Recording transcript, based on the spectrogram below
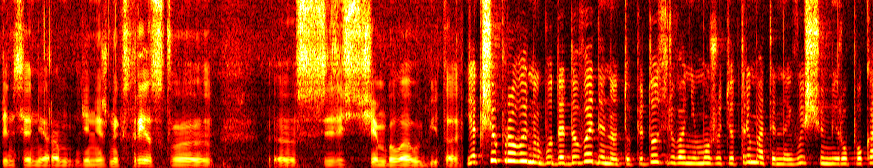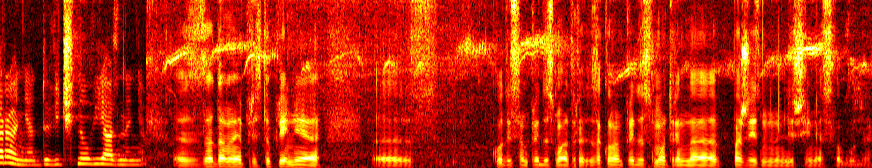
пенсионерам денежных средств, э, э, в связи с чем была убита. Якщо провину буде доведено, то підозрювані можуть отримати найвищу міру покарання довічне ув'язнення. Э, За данное преступление э, с- кодексом предусмотрено, законом предусмотрено пожизненное лишение свободы.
